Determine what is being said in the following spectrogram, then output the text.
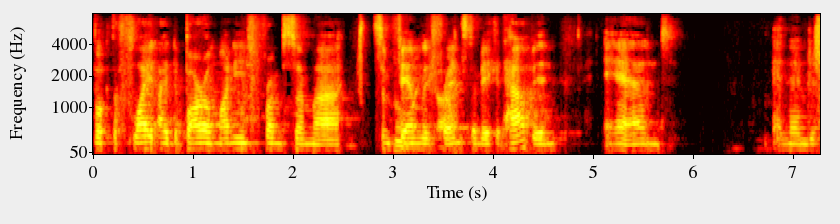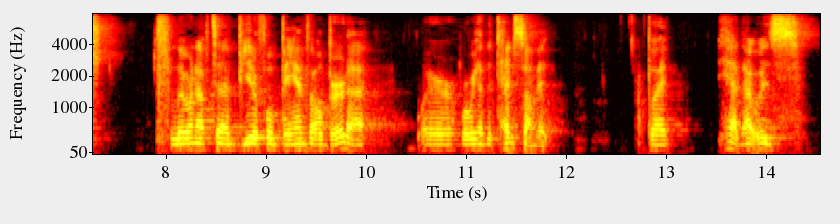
book the flight. I had to borrow money from some uh, some Oh family God. friends to make it happen, and and then just flew enough to beautiful Banff, Alberta, where where we had the TED Summit. But yeah, that was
